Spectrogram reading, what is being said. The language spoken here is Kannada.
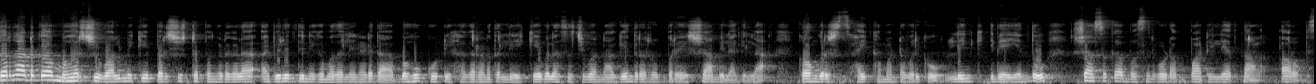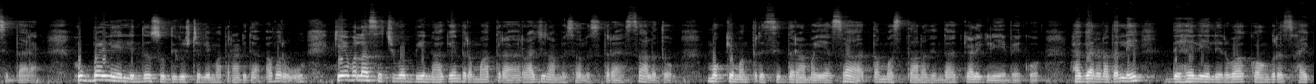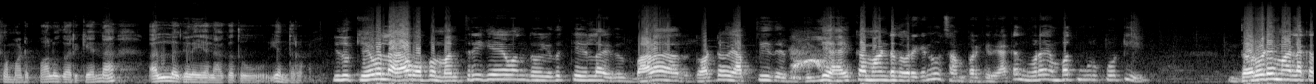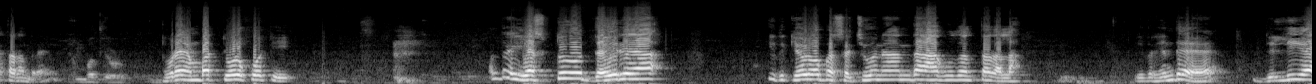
ಕರ್ನಾಟಕ ಮಹರ್ಷಿ ವಾಲ್ಮೀಕಿ ಪರಿಶಿಷ್ಟ ಪಂಗಡಗಳ ಅಭಿವೃದ್ಧಿ ನಿಗಮದಲ್ಲಿ ನಡೆದ ಬಹುಕೋಟಿ ಹಗರಣದಲ್ಲಿ ಕೇವಲ ಸಚಿವ ನಾಗೇಂದ್ರರೊಬ್ಬರೇ ಶಾಮೀಲಾಗಿಲ್ಲ. ಕಾಂಗ್ರೆಸ್ ಹೈಕಮಾಂಡ್ ಅವರಿಗೂ ಲಿಂಕ್ ಇದೆ ಎಂದು ಶಾಸಕ ಬಸನಗೌಡ ಪಾಟೀಲ್ ಯತ್ನಾಳ್ ಆರೋಪಿಸಿದ್ದಾರೆ. ಹುಬ್ಬಳ್ಳಿಯಲ್ಲಿಂದು ಸುದ್ದಿಗೋಷ್ಠಿಯಲ್ಲಿ ಮಾತನಾಡಿದ ಅವರು, ಕೇವಲ ಸಚಿವ ಬಿ. ನಾಗೇಂದ್ರ ಮಾತ್ರ ರಾಜೀನಾಮೆ ಸಲ್ಲಿಸಿದರೆ ಸಾಲದು. ಮುಖ್ಯಮಂತ್ರಿ ಸಿದ್ದರಾಮಯ್ಯ ಸಹ ತಮ್ಮ ಸ್ಥಾನದಿಂದ ಕೆಳಗಿಳಿಯಬೇಕು. ಹಗರಣದಲ್ಲಿ ದೆಹಲಿಯಲ್ಲಿರುವ ಕಾಂಗ್ರೆಸ್ ಹೈಕಮಾಂಡ್ ಪಾಲುದಾರಿಕೆಯನ್ನು ಅಲ್ಲಗಳೆಯಲಾಗದು ಎಂದರು. ಕೇವಲ ಒಬ್ಬ ಮಂತ್ರಿಗೆ ಒಂದು ಇದಕ್ಕೆ ಇಲ್ಲ ಇದು ಬಹಳ ದೊಡ್ಡ ವ್ಯಾಪ್ತಿ ಇದೆ. ದಿಲ್ಲಿ ಹೈಕಮಾಂಡದವರೆಗೂ ಸಂಪರ್ಕ ಇದೆ ಯಾಕಂದ್ರೆ ನೂರ ಎಂಬತ್ಮೂರು ಕೋಟಿ ದರೋಡೆ ಮಾಡ್ಲಕತ್ತಾರಂದ್ರೆ ನೂರ ಎಂಬತ್ತೇಳು ಕೋಟಿ. ಅಂದ್ರೆ ಎಷ್ಟು ಧೈರ್ಯ ಇದು ಕೇವಲ ಒಬ್ಬ ಸಚಿವನಿಂದ ಆಗುವುದಂಥದ್ದಲ್ಲ ಇದ್ರ ಹಿಂದೆ ದಿಲ್ಲಿಯ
